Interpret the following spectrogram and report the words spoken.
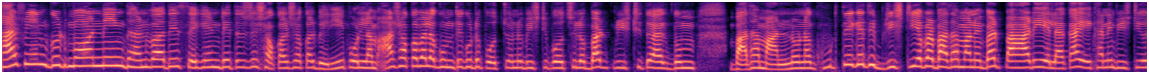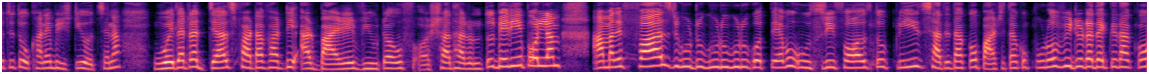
হাই ফ্রেন্ড গুড মর্নিং ধনবাদে সেকেন্ড ডেতে তো সকাল সকাল বেরিয়ে পড়লাম। আর সকালবেলা ঘুম থেকে উঠে প্রচণ্ড বৃষ্টি পড়ছিল বাট বৃষ্টি তো একদম বাধা মানলো না। ঘুরতে গেছি, বৃষ্টি আবার বাধা মানবে বাট পাহাড়ি এলাকায় এখানে বৃষ্টি হচ্ছে তো ওখানে বৃষ্টি হচ্ছে না। ওয়েদারটা জাস্ট ফাটাফাটি আর বাইরের ভিউটাও অসাধারণ। তো বেরিয়ে পড়লাম আমাদের ফার্স্ট ঘুটু ঘুরু ঘুরু করতে যাব উসরি ফলস তো প্লিজ সাথে থাকো, পাশে থাকো, পুরো ভিডিওটা দেখতে থাকো।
